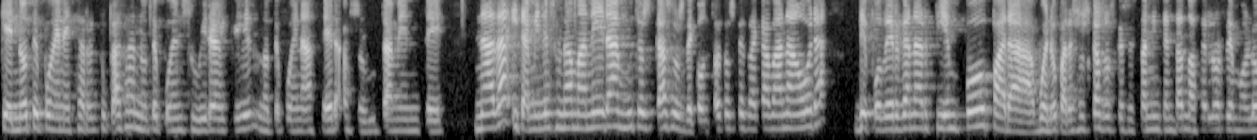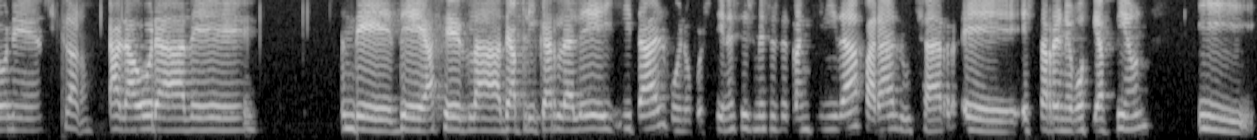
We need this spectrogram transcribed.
que no te pueden echar de tu casa, no te pueden subir al alquiler, no te pueden hacer absolutamente nada. Y también es una manera, en muchos casos de contratos que se acaban ahora, de poder ganar tiempo para, bueno, para esos casos que se están intentando hacer los remolones Claro. a la hora de, de, de hacer la, de aplicar la ley y tal, bueno, pues tienes seis meses de tranquilidad para luchar eh, esta renegociación y,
